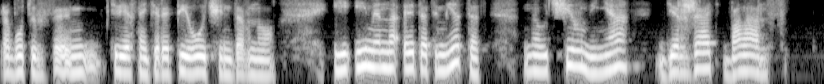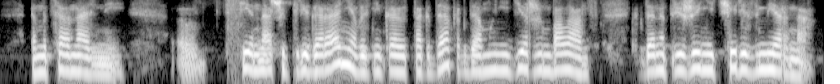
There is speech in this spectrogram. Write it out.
работаю в э, телесной терапии очень давно. И именно этот метод научил меня держать баланс эмоциональный. Э, все наши перегорания возникают тогда, когда мы не держим баланс, когда напряжение чрезмерно –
